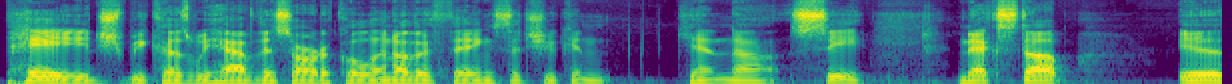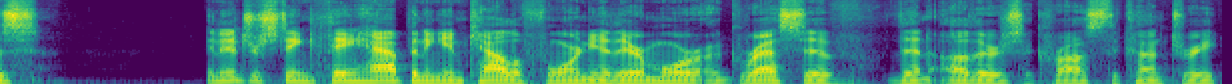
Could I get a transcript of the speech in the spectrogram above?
page because we have this article and other things that you can can uh, see. Next up is an interesting thing happening in California. They're more aggressive than others across the country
